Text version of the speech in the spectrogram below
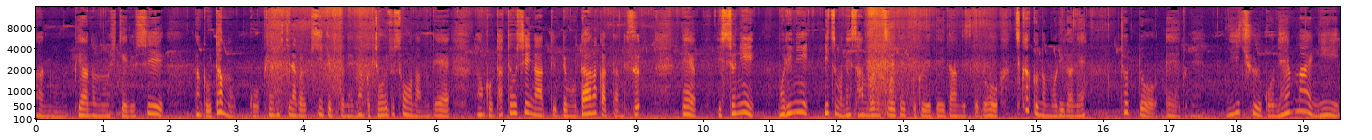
あのピアノも弾けるしなんか歌もこうピアノ弾きながら聴いてるとねなんか上手そうなのでなんか歌ってほしいなって言っても歌わなかったんです。で一緒に森にいつもね散歩に連れてってくれていたんですけど近くの森がねちょっとえっ、ー、とね25年前に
